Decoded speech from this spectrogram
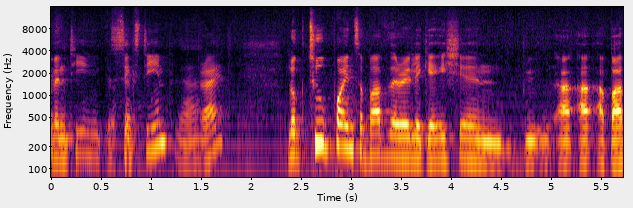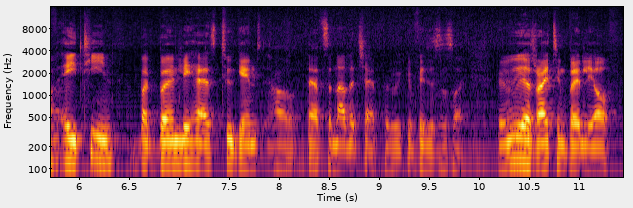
15th? 17th, 16th, Yeah. right? Look, two points above the relegation, uh, uh, above 18th, but Burnley has two games. Oh, that's another chapter we can finish this one. Burnley was writing Burnley off.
